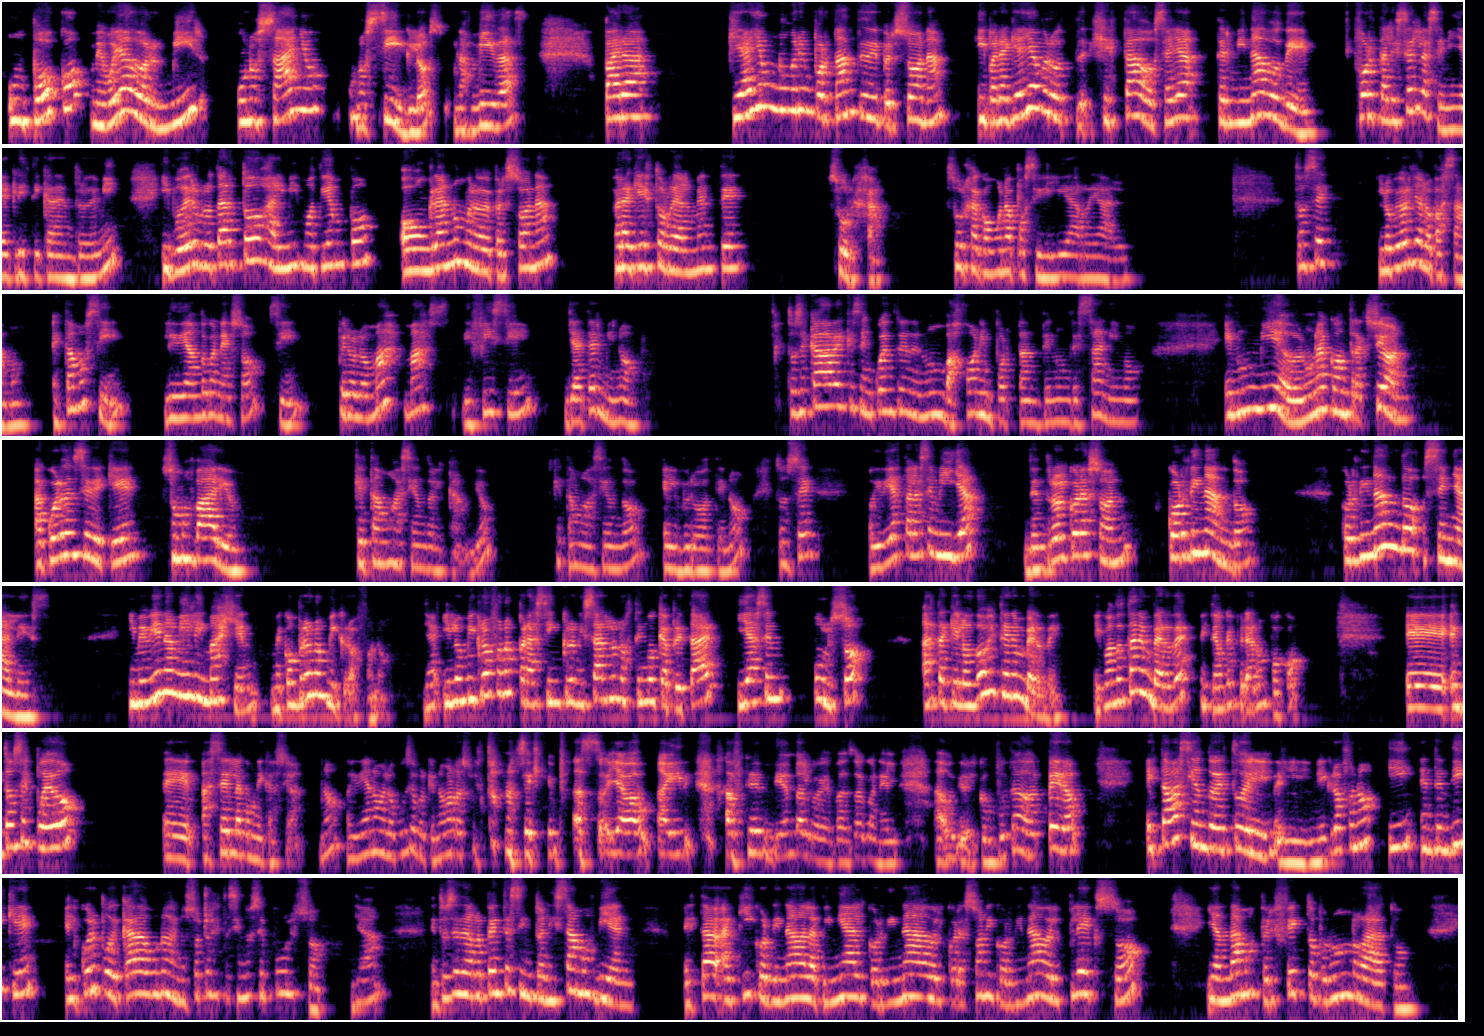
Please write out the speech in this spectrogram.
un poco, me voy a dormir unos años, unos siglos, unas vidas, para que haya un número importante de personas y para que haya gestado, se haya terminado de fortalecer la semilla crística dentro de mí y poder brotar todos al mismo tiempo o un gran número de personas para que esto realmente surja, surja como una posibilidad real. Entonces, lo peor ya lo pasamos. Estamos, sí, lidiando con eso, sí, pero lo más, más difícil ya terminó. Entonces, cada vez que se encuentren en un bajón importante, en un desánimo, en un miedo, en una contracción, acuérdense de que somos varios que estamos haciendo el cambio, que estamos haciendo el brote, ¿no? Entonces, hoy día está la semilla dentro del corazón, coordinando, coordinando señales. Y me viene a mí la imagen, me compré unos micrófonos, ¿ya? Y los micrófonos para sincronizarlos los tengo que apretar y hacen pulso hasta que los dos estén en verde. Y cuando están en verde, y tengo que esperar un poco, eh, entonces puedo eh, hacer la comunicación, ¿no? Hoy día no me lo puse porque no me resultó, no sé qué pasó, ya vamos a ir aprendiendo algo que pasó con el audio del computador, pero estaba haciendo esto del, micrófono y entendí que el cuerpo de cada uno de nosotros está haciendo ese pulso, ¿ya? Entonces de repente sintonizamos bien. Está aquí coordinada la pineal, coordinado el corazón y coordinado el plexo y andamos perfecto por un rato.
